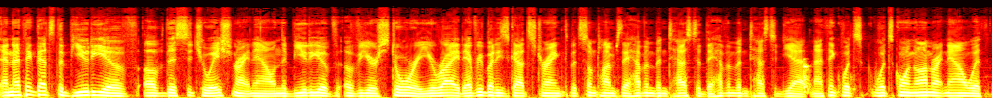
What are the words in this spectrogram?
and I think that's the beauty of of this situation right now, and the beauty of, of your story. You're right. Everybody's got strength, but sometimes they haven't been tested. They haven't been tested yet. And I think what's what's going on right now with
